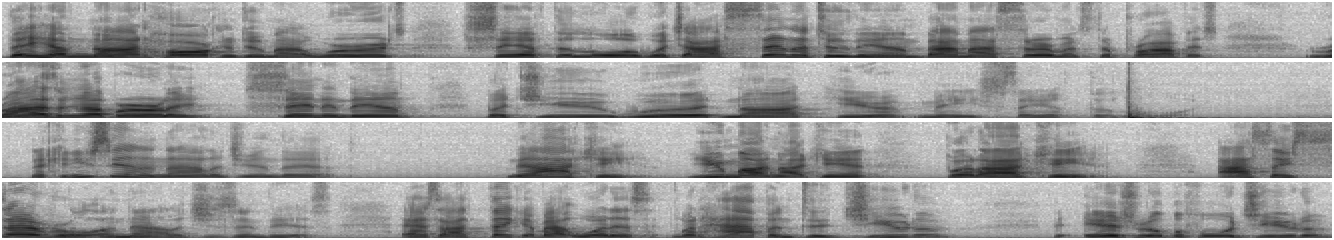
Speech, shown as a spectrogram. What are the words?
they have not hearkened to my words, saith the Lord, which I sent unto them by my servants the prophets, rising up early, sending them, but you would not hear me, saith the Lord. Now, can you see an analogy in that? Now, I can. You might not can, but I can. I see several analogies in this. As I think about what is what happened to Judah, to Israel before Judah,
